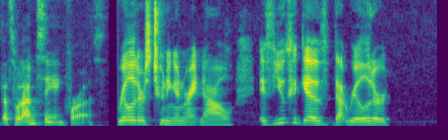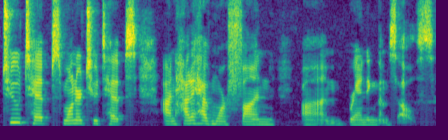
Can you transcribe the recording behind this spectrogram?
that's what i'm seeing for us realtors tuning in right now, if you could give that realtor two tips, one or two tips on how to have more fun um, branding themselves.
